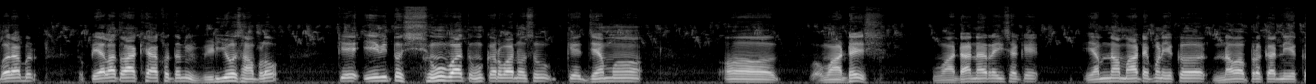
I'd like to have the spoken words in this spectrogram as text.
બરાબર? તો પહેલાં તો આખે આખો તમે વીડિયો સાંભળો કે એવી તો શું વાત હું કરવાનો છું કે જેમ વાંઢેશ વાંઢા ના રહી શકે. એમના માટે પણ એક નવા પ્રકારની એક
